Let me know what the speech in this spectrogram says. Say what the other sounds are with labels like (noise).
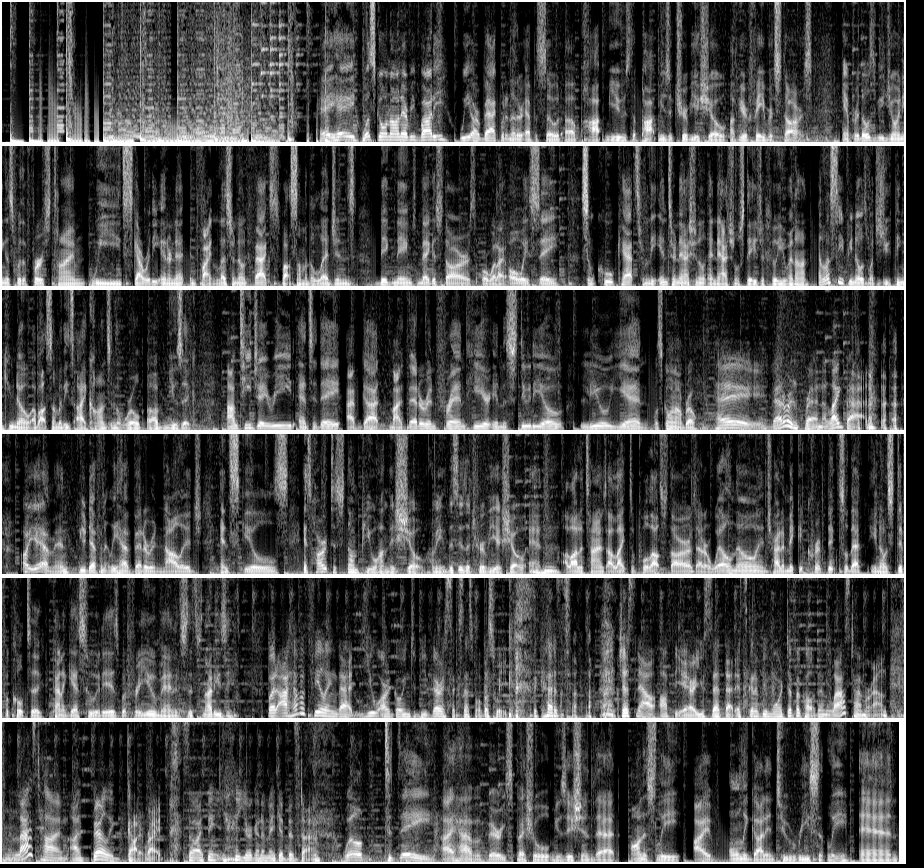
Hey, hey, what's going on, everybody? We are back with another episode of Pop Muse, the pop music trivia show of your favorite stars. And for those of you joining us for the first time, we scour the internet and find lesser known facts about some of the legends, big names, megastars, or what I always say, some cool cats from the international and national stage to fill you in on. And let's see if you know as much as you think you know about some of these icons in the world of music. I'm TJ Reed, and today I've got my veteran friend here in the studio, Liu Yan. What's going on, bro? Hey, veteran friend, I like that. (laughs) Oh, yeah, man. You definitely have veteran knowledge and skills. It's hard to stump you on this show. I mean, this is a trivia show, and mm-hmm. a lot of times I like to pull out stars that are well known and try to make it cryptic so that, you know, it's difficult to kind of guess who it is. But for you, man, it's, it's not easy. But I have a feeling that you are going to be very successful this week (laughs) because just now off the air you said that it's going to be more difficult than the last time around. Mm-hmm. And last time I barely got it right. So I think (laughs) you're going to make it this time. Well, today I have a very special musician that honestly I've only got into recently and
